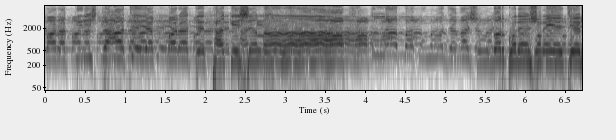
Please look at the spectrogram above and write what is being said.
পারা 30টা আছে, এক পারাতে থাকিস না। আল্লাহ জায়গা সুন্দর করে শুনিয়েছেন।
